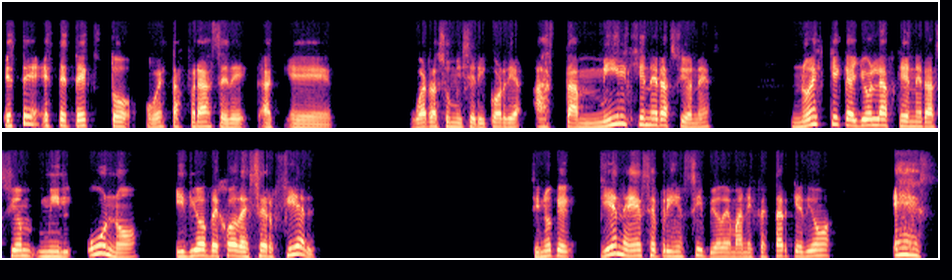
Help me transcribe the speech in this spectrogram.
este, este texto o esta frase de eh, guarda su misericordia hasta mil generaciones, no es que cayó la generación mil uno y Dios dejó de ser fiel, sino que tiene ese principio de manifestar que Dios es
